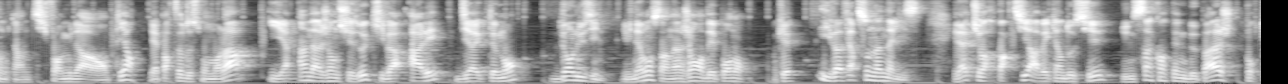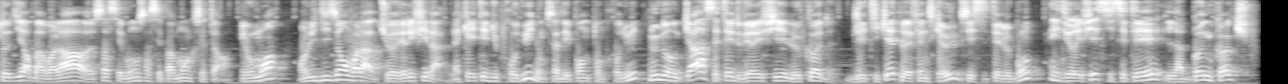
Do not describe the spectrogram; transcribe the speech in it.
Donc, tu as un petit formulaire à remplir. Et à partir de ce moment-là, il y a un agent de chez eux qui va aller directement dans l'usine. Évidemment, c'est un agent indépendant. Ok il va faire son analyse. Et là, tu vas repartir avec un dossier d'une cinquantaine de pages pour te dire, bah voilà, euh, ça c'est bon, ça c'est pas bon, etc. Et au moins, en lui disant, voilà, tu vas vérifier la, la qualité du produit, donc ça dépend de ton produit. Nous, dans notre cas, c'était de vérifier le code de l'étiquette, le FNSKU, si c'était le bon, et de vérifier si c'était la bonne coque,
